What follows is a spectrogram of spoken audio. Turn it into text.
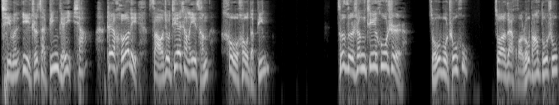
气温一直在冰点以下，这河里早就结上了一层厚厚的冰。子子生几乎是足不出户，坐在火炉旁读书。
